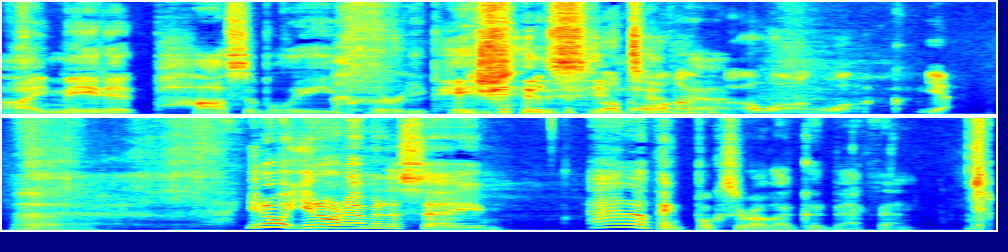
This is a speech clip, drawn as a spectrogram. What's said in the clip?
I made it possibly thirty pages A long, that. a long walk. Yeah. You know what? You know what I'm going to say. I don't think books were all that good back then.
